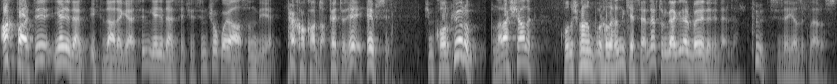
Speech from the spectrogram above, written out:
AK Parti yeniden iktidara gelsin, yeniden seçilsin, çok oy alsın diye. PKK'da, FETÖ, he- hepsi. Şimdi korkuyorum. Bunlar aşağılık. Konuşmanın buralarını keserler. Turgay Güler böyle dedi derler. Tüh size yazıklar olsun.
